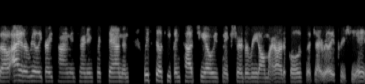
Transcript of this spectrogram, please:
So I had a really great time interning for Stan, and we still keep in touch. He always makes sure to read all my articles, which I really appreciate.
